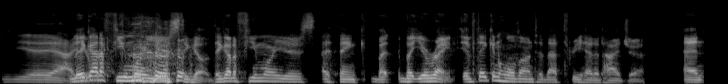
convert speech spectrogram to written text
yeah. they got a few more years to go. They got a few more years, I think. But but you're right. If they can hold on to that three headed Hydra and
